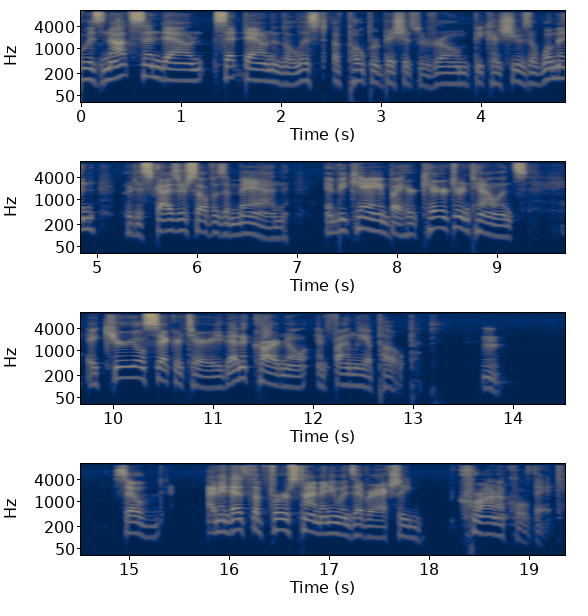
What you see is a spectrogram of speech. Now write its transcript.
who is not sent down set down in the list of pope or bishops of Rome because she was a woman who disguised herself as a man and became, by her character and talents, a curial secretary, then a cardinal, and finally a pope. Hmm. So, I mean, that's the first time anyone's ever actually chronicled it.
